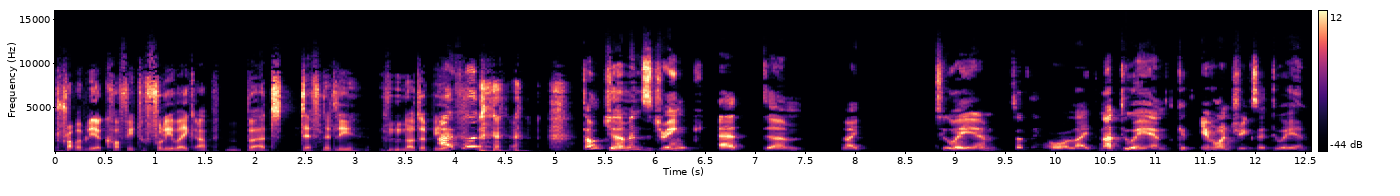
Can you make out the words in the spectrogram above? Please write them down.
probably a coffee to fully wake up, but definitely not a beer. I thought, don't Germans drink at um like two a.m. something, or like not two a.m. because everyone drinks at two a.m.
